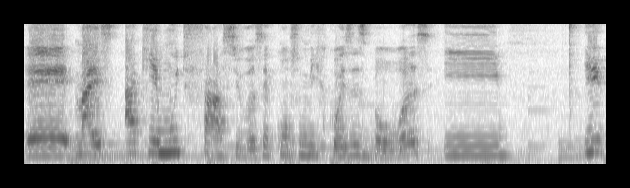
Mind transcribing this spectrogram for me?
É, mas aqui é muito fácil você consumir coisas boas e, e,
